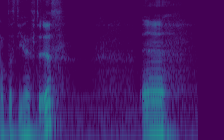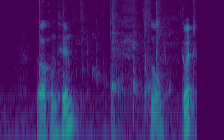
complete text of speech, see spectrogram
ob das die Hälfte ist. Äh, Ja, kommt hin. So, gut.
